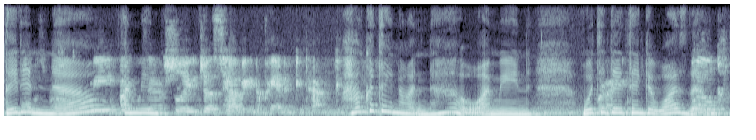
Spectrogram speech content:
they didn't know. I, I, was mean, actually just having a panic attack. How could they not know? I mean, what did right. they think it was then? Well,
